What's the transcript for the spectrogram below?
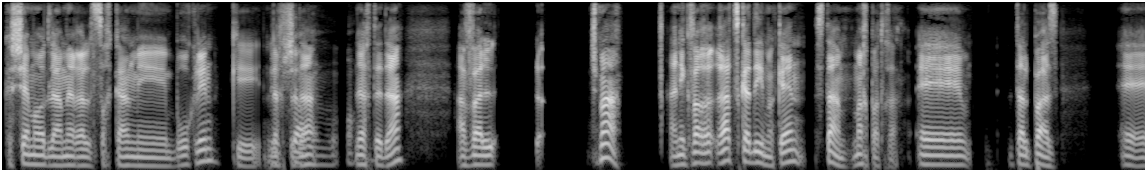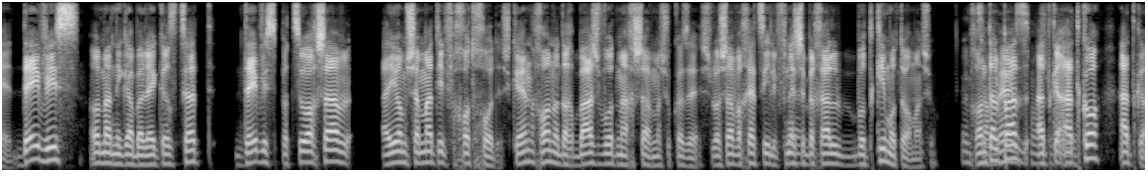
קשה מאוד להמר על שחקן מברוקלין, כי לך תדע, לך תדע. אבל, לא, תשמע, אני כבר רץ קדימה, כן? סתם, מה אכפת לך? אה, טלפז. אה, דייוויס, עוד מעט ניגע בלייקרס קצת, דייוויס פצוע עכשיו, היום שמעתי לפחות חודש, כן? נכון? עוד ארבעה שבועות מעכשיו, משהו כזה. שלושה וחצי לפני כן. שבכלל בודקים אותו או משהו. נכון טלפז? עד כה-. עד כה? עד כה.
